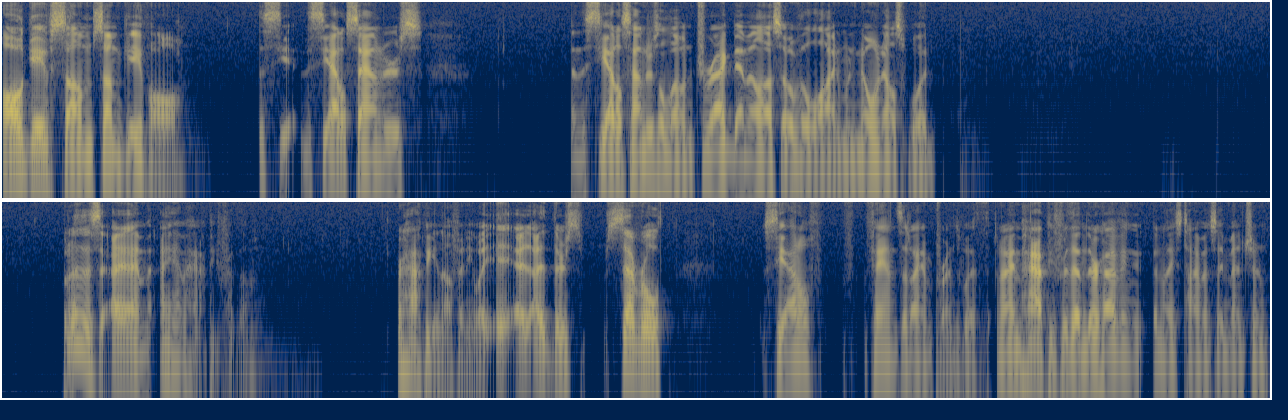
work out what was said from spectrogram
All gave some, some gave all. The Se- the Seattle Sounders and the Seattle Sounders alone dragged MLS over the line when no one else would. But as I say, I am I am happy for them. Or happy enough anyway. I- I- I- there's several Seattle f- fans that I am friends with, and I am happy for them. They're having a nice time, as I mentioned.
